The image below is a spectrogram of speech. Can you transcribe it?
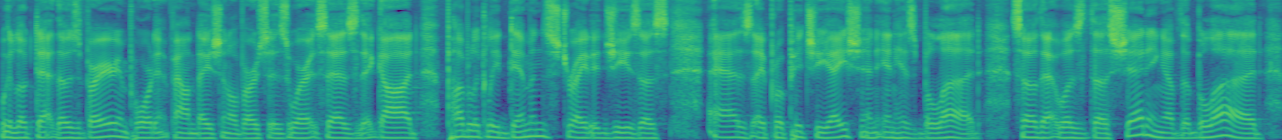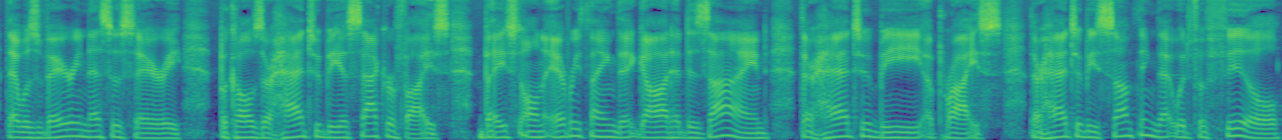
we looked at those very important foundational verses where it says that God publicly demonstrated Jesus as a propitiation in his blood. So that was the shedding of the blood that was very necessary because there had to be a sacrifice based on everything that God had designed. There had to be a price. There had to be something that would fulfill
